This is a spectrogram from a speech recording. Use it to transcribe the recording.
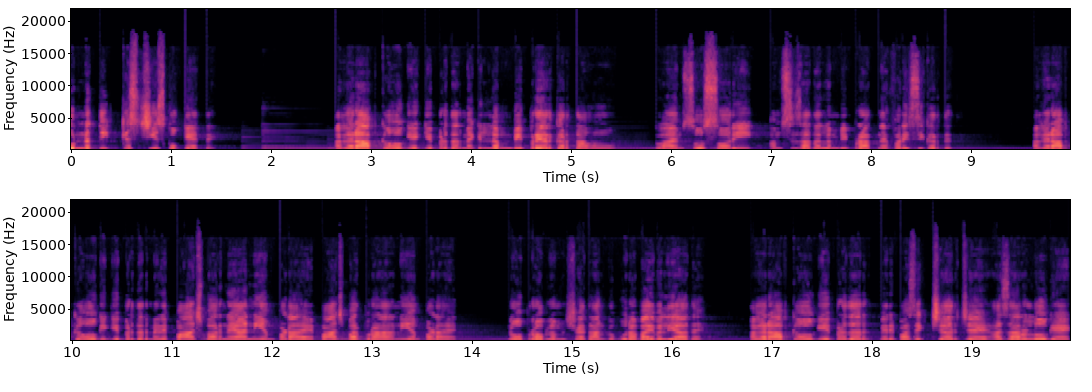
उन्नति किस चीज़ को कहते हैं? अगर आप कहोगे कि, ब्रदर, मैं लंबी प्रेयर करता हूँ तो आई एम सो सॉरी हमसे ज़्यादा लंबी प्रार्थना फरीसी करते थे अगर आप कहोगे कि, ब्रदर, मैंने पाँच बार नया नियम पढ़ा है, पाँच बार पुराना नियम पढ़ा है, नो प्रॉब्लम, शैतान को पूरा बाइबल याद है। अगर आप कहोगे, ब्रदर, मेरे पास एक चर्च है, हज़ारों लोग हैं,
